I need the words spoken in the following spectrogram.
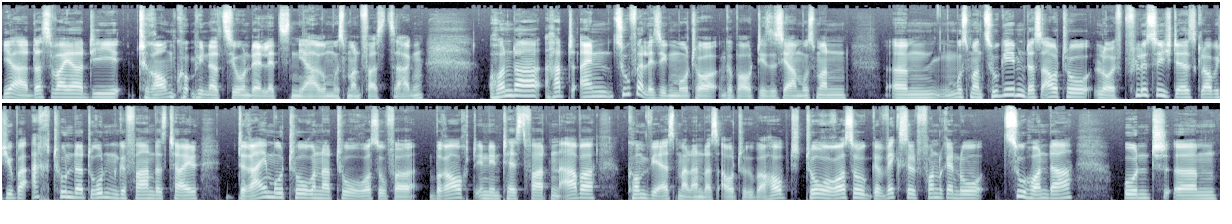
Ja, das war ja die Traumkombination der letzten Jahre, muss man fast sagen. Honda hat einen zuverlässigen Motor gebaut dieses Jahr, muss man, ähm, muss man zugeben. Das Auto läuft flüssig, der ist, glaube ich, über 800 Runden gefahren, das Teil. Drei Motoren hat Toro Rosso verbraucht in den Testfahrten, aber kommen wir erstmal an das Auto überhaupt. Toro Rosso gewechselt von Renault zu Honda und ähm,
